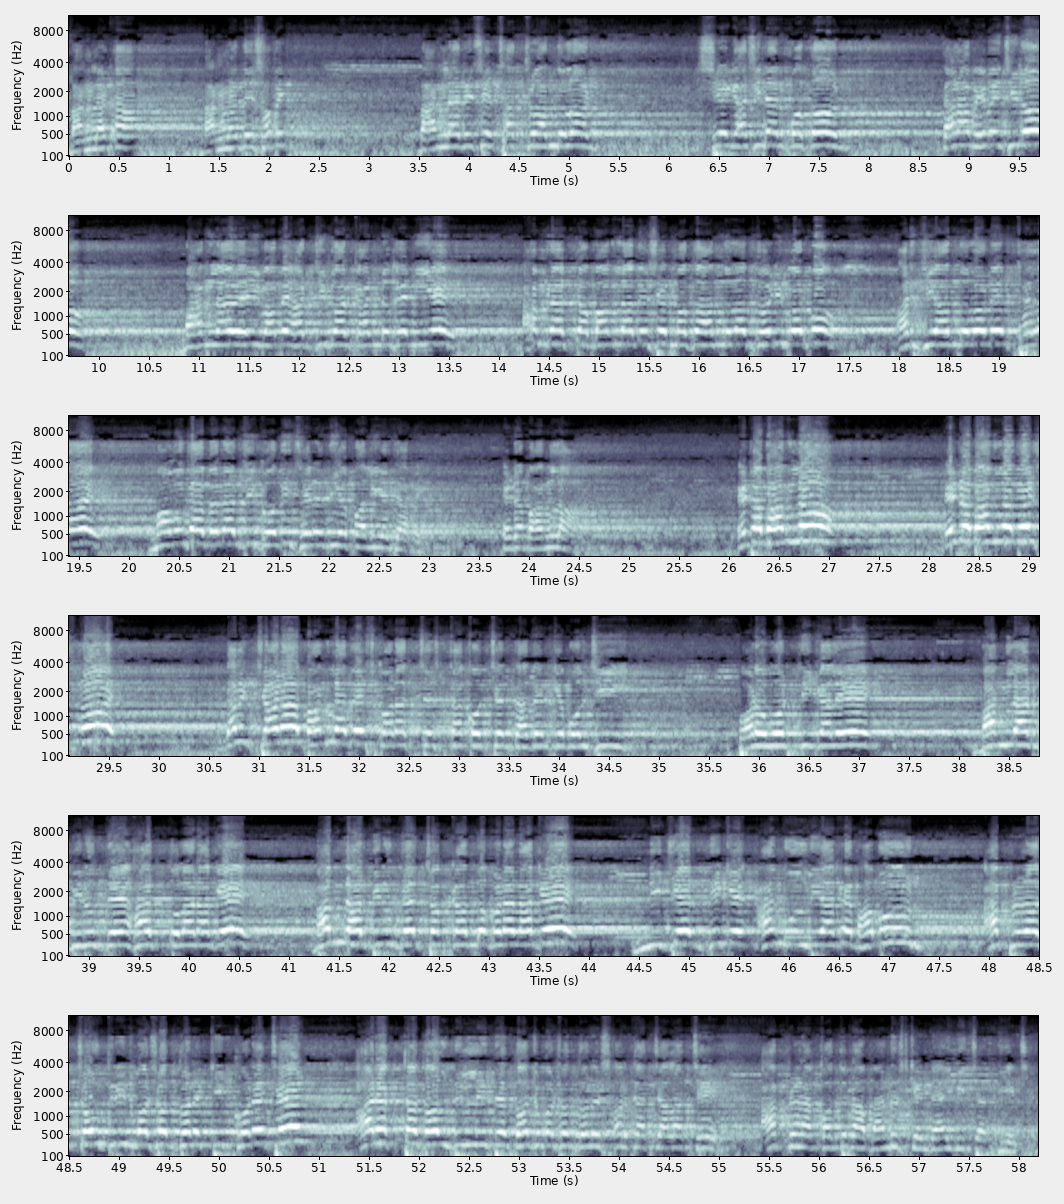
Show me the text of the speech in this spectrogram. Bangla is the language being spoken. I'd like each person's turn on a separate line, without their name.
বাংলাটা বাংলাদেশ হবে। বাংলাদেশের ছাত্র আন্দোলন, শেখ হাসিনার পতন, তারা ভেবেছিল বাংলা এইভাবে আর্যিকর কাণ্ডকে নিয়ে আমরা একটা বাংলাদেশের মতো আন্দোলন তৈরি করব। আর যে আন্দোলনের ঠেলায় মমতা ব্যানার্জি গদি ছেড়ে দিয়ে পালিয়ে যাবে। এটা বাংলা। এটা বাংলা এটা বাংলাদেশ নয় তাহলে যারা বাংলাদেশ করার চেষ্টা করছেন তাদেরকে বলছি, পরবর্তীকালে বাংলার বিরুদ্ধে হাত তোলার আগে, বাংলার বিরুদ্ধে চক্রান্ত করার আগে নিজের দিকে আঙ্গুল দিয়ে আগে ভাবুন, আপনারা চৌত্রিশ বছর ধরে কি করেছেন? আর একটা দল দিল্লিতে দশ বছর ধরে সরকার চালাচ্ছে, আপনারা কতটা মানুষকে ন্যায় বিচার দিয়েছেন?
